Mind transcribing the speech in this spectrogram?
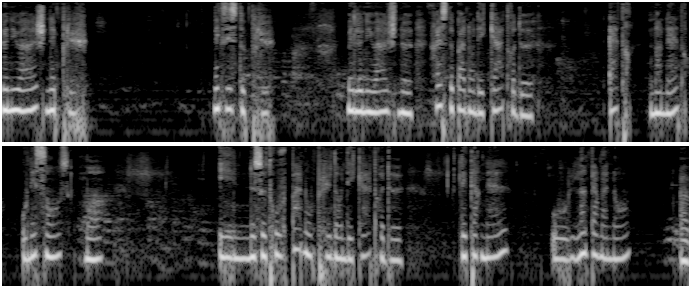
le nuage n'est plus, n'existe plus. Mais le nuage ne reste pas dans des cadres de être, non-être ou naissance, mort. Il ne se trouve pas non plus dans des cadres de l'éternel ou l'impermanent euh,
